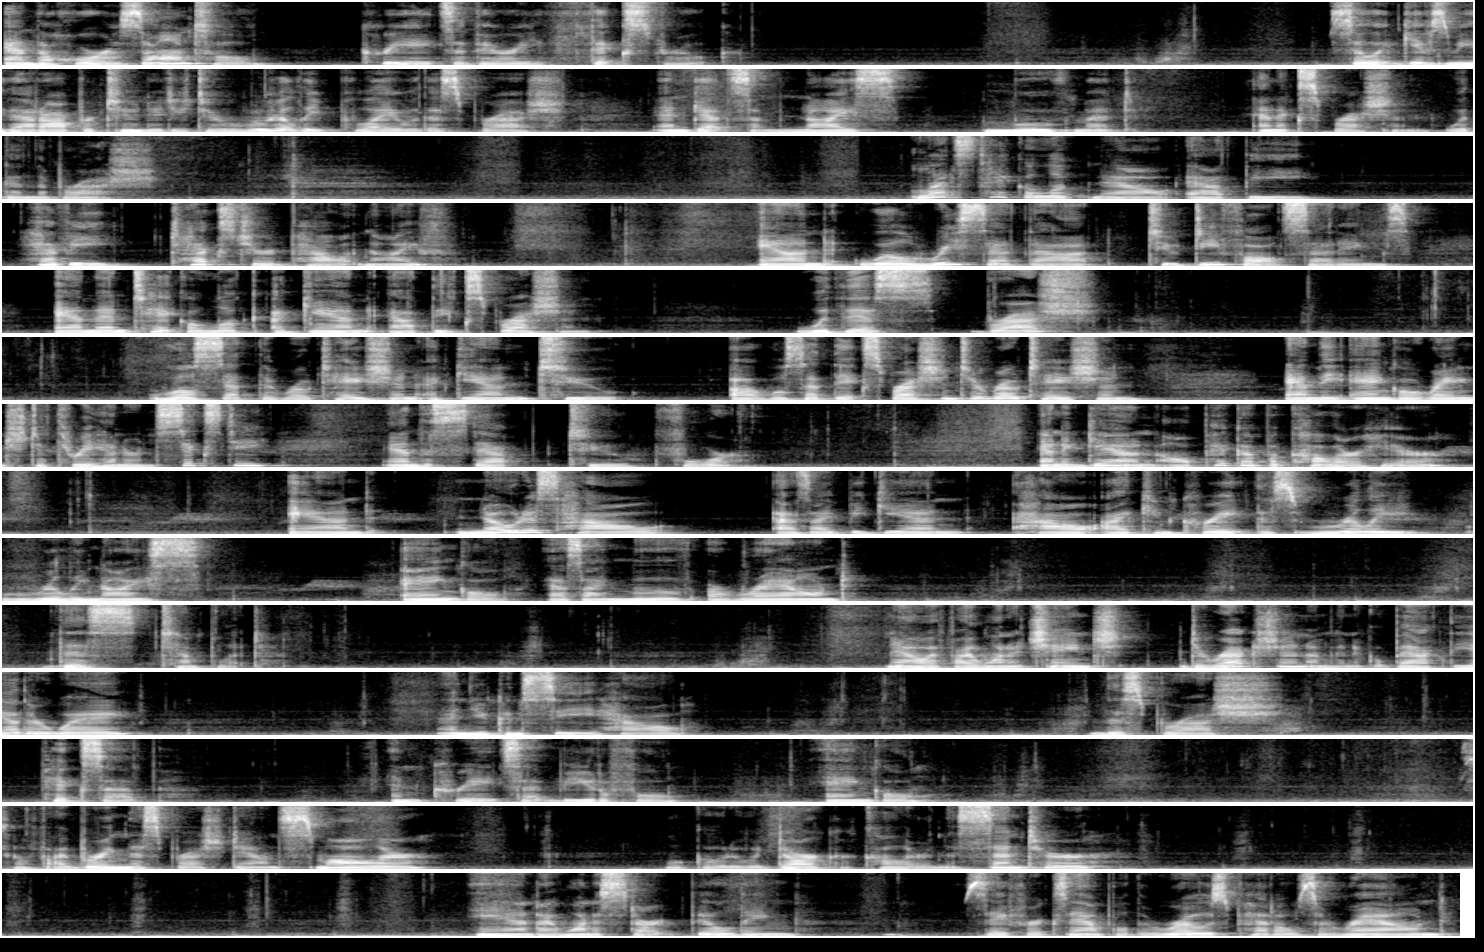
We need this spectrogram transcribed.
and the horizontal creates a very thick stroke. So it gives me that opportunity to really play with this brush and get some nice movement and expression within the brush. Let's take a look now at the heavy textured palette knife and we'll reset that to default settings and then take a look again at the expression. With this brush, we'll set the rotation again to, uh, we'll set the expression to rotation and the angle range to 360 and the step to 4. And again, I'll pick up a color here and notice how, as I begin, how I can create this really, really nice angle as I move around this template. Now if I want to change direction, I'm going to go back the other way and you can see how this brush picks up and creates that beautiful angle. So if I bring this brush down smaller, we'll go to a darker color in the center. And I want to start building, say for example, the rose petals around.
